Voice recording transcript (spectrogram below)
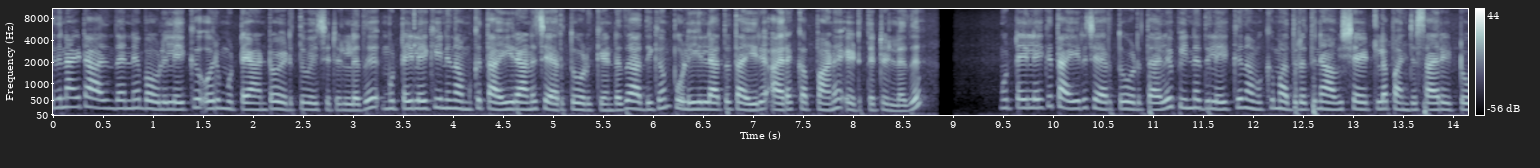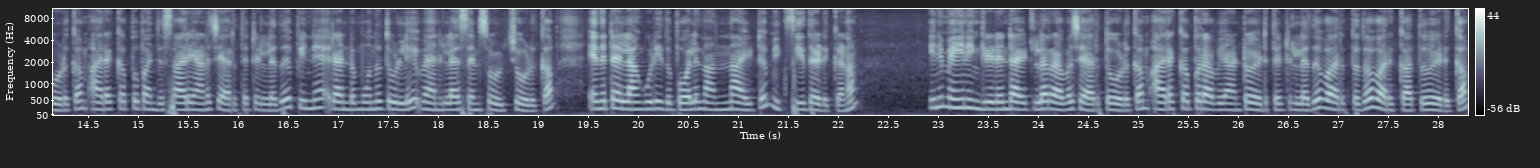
ഇതിനായിട്ട് ആദ്യം തന്നെ ബൗളിലേക്ക് ഒരു മുട്ടയാണ്ടോ എടുത്തു വെച്ചിട്ടുള്ളത്. മുട്ടയിലേക്ക് ഇനി നമുക്ക് തൈരാണ് ചേർത്ത് കൊടുക്കേണ്ടത്. അധികം പുളിയില്ലാത്ത തൈര് അര കപ്പാണ് എടുത്തിട്ടുള്ളത്. മുട്ടയിലേക്ക് തൈര് ചേർത്ത് കൊടുത്താൽ പിന്നെ ഇതിലേക്ക് നമുക്ക് മധുരത്തിന് ആവശ്യമായിട്ടുള്ള പഞ്ചസാര ഇട്ട് കൊടുക്കാം. അര കപ്പ് പഞ്ചസാരയാണ് ചേർത്തിട്ടുള്ളത്. പിന്നെ രണ്ട് മൂന്ന് തുള്ളി വാനില എസൻസ് ഒഴിച്ചു കൊടുക്കാം. എന്നിട്ട് എല്ലാം കൂടി ഇതുപോലെ നന്നായിട്ട് മിക്സ് ചെയ്തെടുക്കണം. ഇനി മെയിൻ ഇൻഗ്രീഡിയന്റ് ആയിട്ടുള്ള റവ ചേർത്ത് കൊടുക്കാം. അരക്കപ്പ് റവയാണ് കേട്ടോ എടുത്തിട്ടുള്ളത്. വറുത്തതോ വറുക്കാത്തതോ എടുക്കാം.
